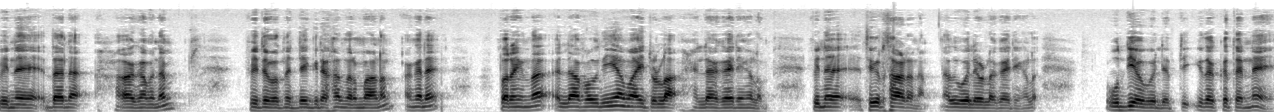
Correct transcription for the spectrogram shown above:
പിന്നെ ധന ആഗമനം പിന്നെ വന്നിട്ട് ഗ്രഹനിർമ്മാണം അങ്ങനെ പറയുന്ന എല്ലാ ഭൗതികമായിട്ടുള്ള എല്ലാ കാര്യങ്ങളും. പിന്നെ തീർത്ഥാടനം അതുപോലെയുള്ള കാര്യങ്ങൾ. ഉദ്യോഗലബ്ധി. ഇതൊക്കെ തന്നെ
